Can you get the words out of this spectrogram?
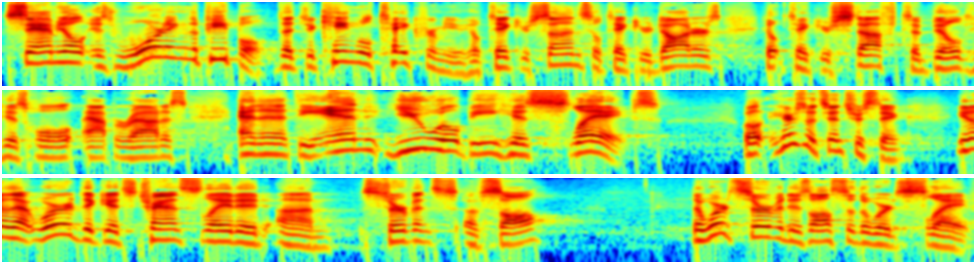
Samuel is warning the people that the king will take from you. He'll take your sons, he'll take your daughters, he'll take your stuff to build his whole apparatus. And then at the end, you will be his slaves. Well, here's what's interesting. You know, that word that gets translated um, servants of Saul, the word servant is also the word slave.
